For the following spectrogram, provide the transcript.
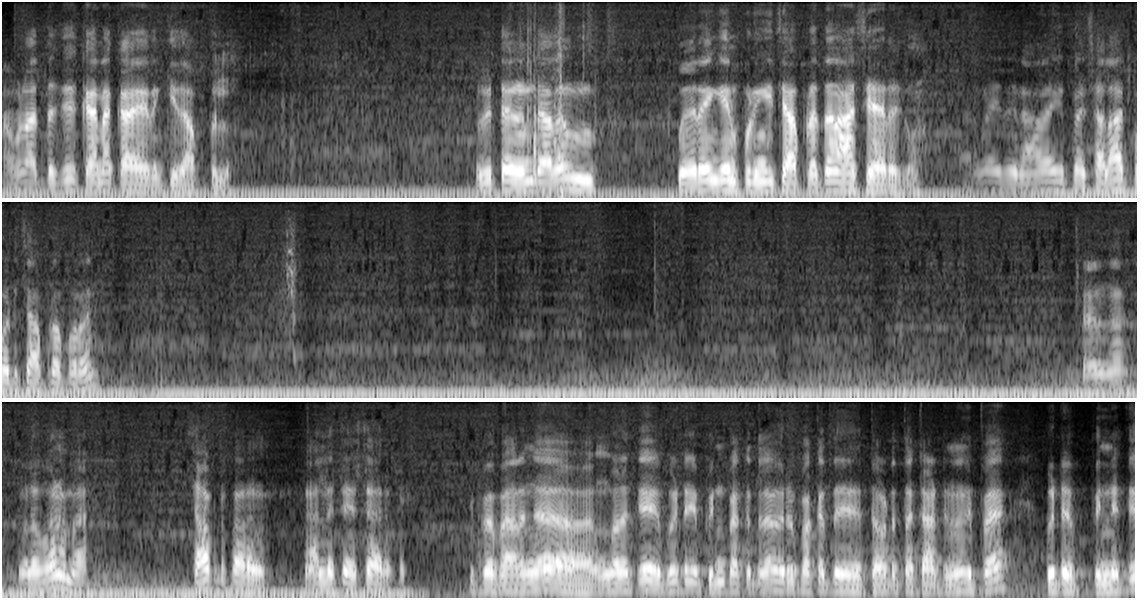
அவ்வளோத்துக்கு கணக்காக நிற்கிது ஆப்பிள் வீட்டை நின்றாலும் வேற எங்கேயும் பிடுங்கி சாப்பிடத்தான் ஆசையாக இருக்கும் இது நான் இப்போ சலாட் போட்டு சாப்பிட போகிறேன் பாருங்க இவ்வளோ வேணுமா சாப்பிட்டு பாருங்க நல்ல டேஸ்ட்டாக இருக்கும். இப்போ பாருங்கள் உங்களுக்கு வீட்டுக்கு பின்பக்கத்தில் ஒரு பக்கத்து தோட்டத்தை காட்டினேன். இப்போ வீட்டு பின்னுக்கு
